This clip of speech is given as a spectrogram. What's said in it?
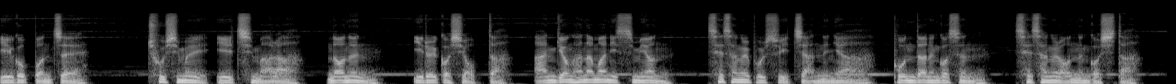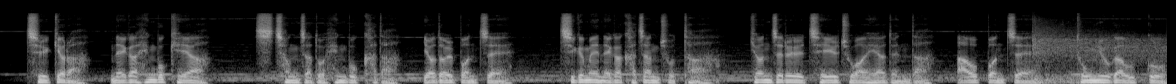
일곱 번째, 초심을 잃지 마라. 너는 잃을 것이 없다. 안경 하나만 있으면 세상을 볼 수 있지 않느냐. 본다는 것은 세상을 얻는 것이다. 즐겨라. 내가 행복해야 시청자도 행복하다. 여덟 번째, 지금의 내가 가장 좋다. 현재를 제일 좋아해야 된다. 아홉 번째, 동료가 웃고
